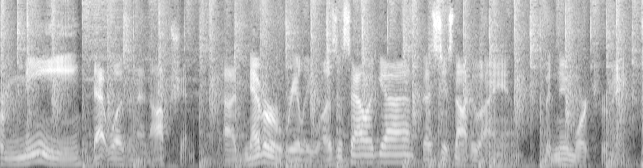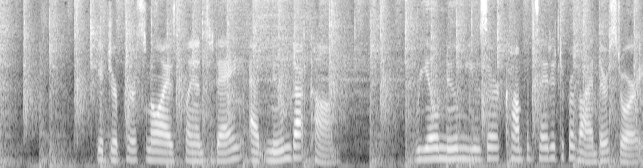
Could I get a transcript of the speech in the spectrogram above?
For me, that wasn't an option. I never really was a salad guy. That's just not who I am. But Noom worked for me. Get your personalized plan today at Noom.com. Real Noom user compensated to provide their story.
